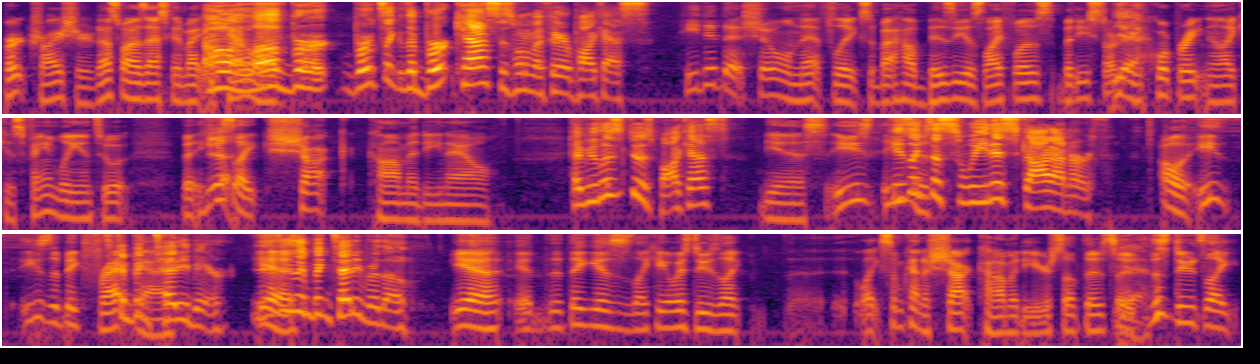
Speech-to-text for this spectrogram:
Bert Kreischer, that's why I was asking about. Your oh, I love Bert. Bert's like the Bertcast is one of my favorite podcasts. He did that show on Netflix about how busy his life was, but he started Yeah. incorporating like his family into it. But he's Yeah. like shock comedy now. Have you listened to his podcast? Yes, he's he's, He's, like the sweetest guy on earth. oh he's he's a big frat Like a big guy. teddy bear. Yeah. he's a big teddy bear though. Yeah, it, the thing is, like, he always does like, uh, like some kind of shock comedy or something. So Yeah. this dude's like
